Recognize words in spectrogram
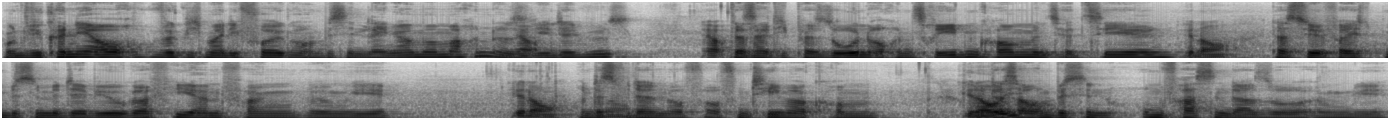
Und wir können ja auch wirklich mal die Folgen auch ein bisschen länger mal machen, also Ja. die Interviews. Ja. Dass halt die Personen auch ins Reden kommen, ins Erzählen. Genau, Dass wir vielleicht ein bisschen mit der Biografie anfangen irgendwie. genau. Und dass genau. wir dann auf, auf ein Thema kommen. Genau, Und das auch ein bisschen umfassender so irgendwie.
